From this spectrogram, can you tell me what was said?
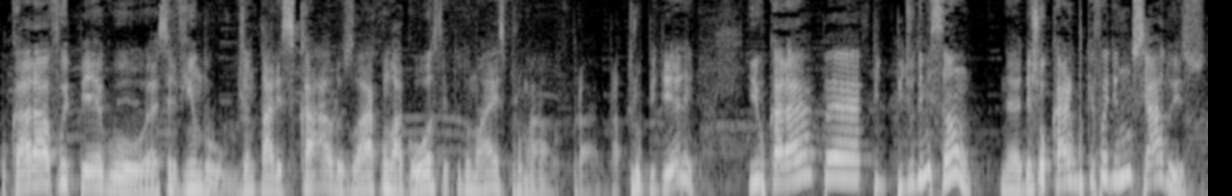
O cara foi pego é, servindo jantares caros lá com lagosta e tudo mais para uma pra, pra trupe dele. E o cara é, pe- pediu demissão, né? Deixou o cargo porque foi denunciado isso,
